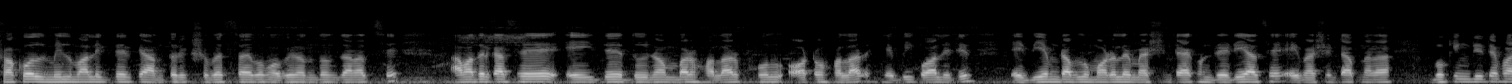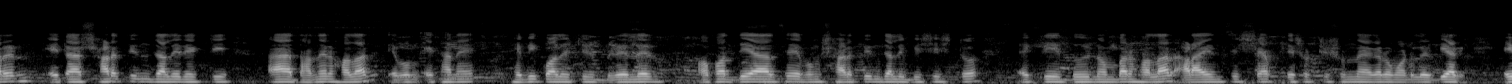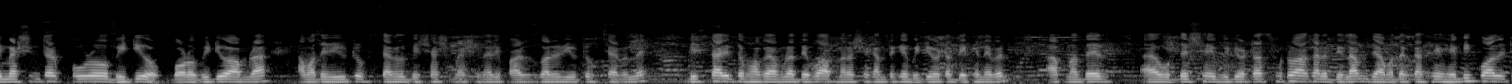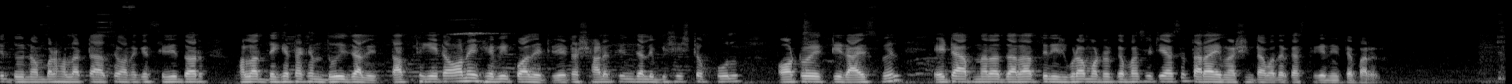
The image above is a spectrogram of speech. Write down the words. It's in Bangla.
সকল মিল মালিকদেরকে আন্তরিক শুভেচ্ছা এবং অভিনন্দন জানাচ্ছি। আমাদের কাছে এই যে দুই নম্বর হলার, ফুল অটো হলার, হেভি কোয়ালিটির এই বিএমডাব্লিউ মডেলের মেশিনটা এখন রেডি আছে। এই মেশিনটা আপনারা বুকিং দিতে পারেন। এটা সাড়ে তিন জালির একটি ধানের হলার এবং এখানে হেভি কোয়ালিটির ব্রেলের অফার দেওয়া আছে এবং সাড়ে তিন জালি বিশিষ্ট একটি দুই নম্বর হলার আড়াই ইঞ্চি শ্যাপ তেষট্টি শূন্য এগারো মডেলের বিয়ারিং। এই মেশিনটার পুরো ভিডিও বড় ভিডিও আমরা আমাদের YouTube channel Biswas machinery parts ঘরের ইউটিউব চ্যানেলে বিস্তারিতভাবে আমরা দেব। আপনারা সেখান থেকে ভিডিওটা দেখে নেবেন। আপনাদের উদ্দেশ্যে এই ভিডিওটা ছোট আকারে দিলাম যে আমাদের কাছে হেভি কোয়ালিটির দুই নম্বর হলারটা আছে। অনেকে শ্রীধর হলার দেখে থাকেন দুই জালির তার থেকে এটা অনেক হেভি কোয়ালিটির এটা সাড়ে তিন জালি বিশিষ্ট ফুল অটো, একটি রাইস মিল এটা আপনারা যারা তিরিশ ঘোড়া মোটর ক্যাপাসিটি আছে, তারা এই মেশিনটা আমাদের কাছ থেকে নিতে পারেন।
